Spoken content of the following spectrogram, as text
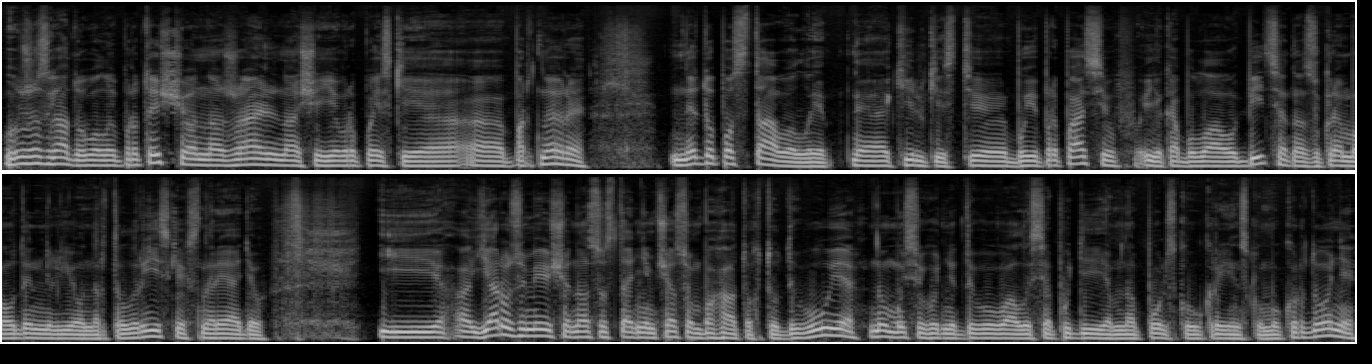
Ви вже згадували про те, що на жаль, наші європейські е, партнери не допоставили е, кількість е, боєприпасів, яка була обіцяна, зокрема 1 мільйон артилерійських снарядів. І я розумію, що нас останнім часом багато хто дивує. Ну, ми сьогодні дивувалися подіям на польсько-українському кордоні,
